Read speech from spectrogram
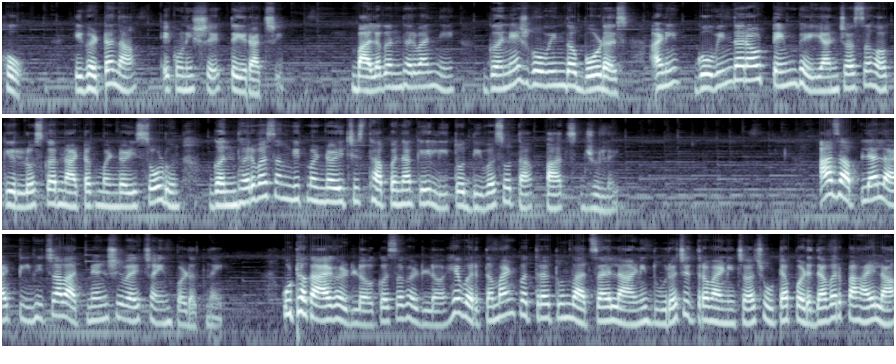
हो ही घटना एकोणीसशे तेराची. बालगंधर्वांनी गणेश गोविंद बोडस आणि गोविंदराव टेंभे यांच्यासह किर्लोस्कर नाटक मंडळी सोडून गंधर्व संगीत मंडळीची स्थापना केली तो दिवस होता पाच जुलै. आज आपल्याला टी व्हीच्या बातम्यांशिवाय चैन पडत नाही. कुठं काय घडलं कसं घडलं हे वर्तमानपत्रातून वाचायला आणि दूरचित्रवाणीच्या छोट्या पडद्यावर पाहायला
